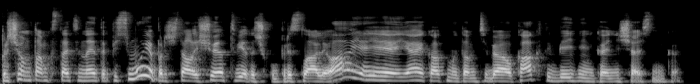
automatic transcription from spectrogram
Причем там, кстати, на это письмо я прочитала, еще и ответочку прислали. Ай-яй-яй-яй, как мы там тебя, как ты бедненькая, несчастненькая.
